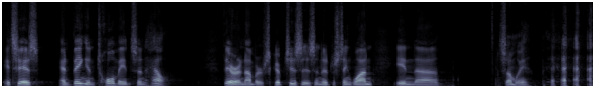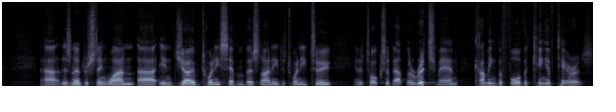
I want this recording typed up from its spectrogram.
It says, and being in torments in hell. There are a number of scriptures. There's an interesting one in uh, somewhere. uh, there's an interesting one uh, in Job 27, verse 19 to 22, and it talks about the rich man coming before the king of terrors.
